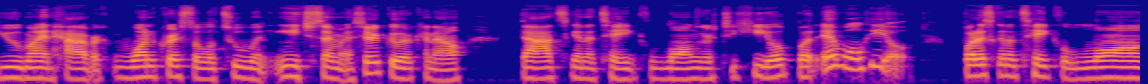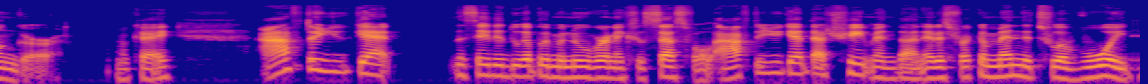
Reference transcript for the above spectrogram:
you might have one crystal or two in each semicircular canal, that's going to take longer to heal, but it will heal, but it's going to take longer. Okay. After you get let's say they do Epley maneuver and it's successful, after you get that treatment done, it is recommended to avoid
